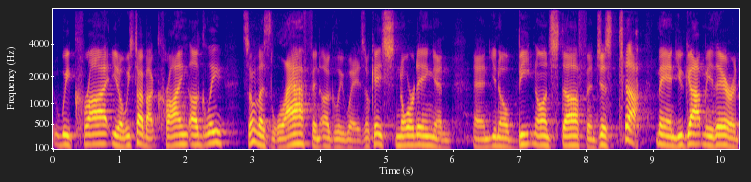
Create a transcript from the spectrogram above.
we cry, you know, we talk about crying ugly. Some of us laugh in ugly ways, okay? Snorting and, and you know, beating on stuff and just, man, you got me there. And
